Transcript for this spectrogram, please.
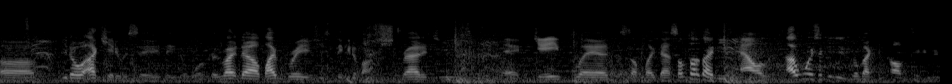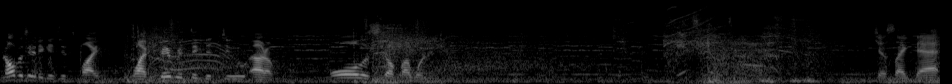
uh, you know, I can't even say anything no more. Because right now, my brain is just thinking about strategies and game plans and stuff like that. Sometimes I need outlets. I wish I could just go back to commentating. Commentating is just my, my favorite thing to do out of all the stuff I want to do. Just like that.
